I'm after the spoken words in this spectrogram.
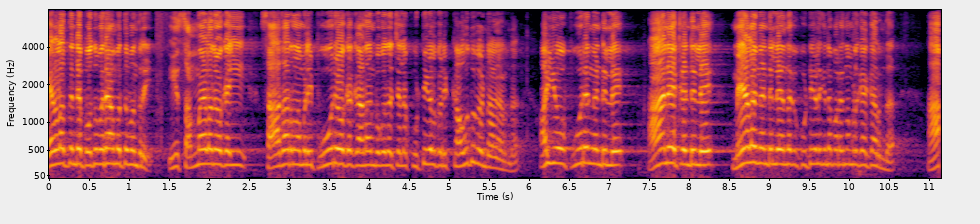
കേരളത്തിന്റെ പൊതുമരാമത്ത് മന്ത്രി ഈ സമ്മേളനമൊക്കെ ഈ സാധാരണ നമ്മൾ ഈ പൂരമൊക്കെ കാണാൻ പോകുന്ന ചില കുട്ടികൾക്ക് ഒരു കൗതുകം ഉണ്ടാകാറുണ്ട്. അയ്യോ പൂരം കണ്ടില്ലേ ആനയെ കണ്ടില്ലേ മേളം കണ്ടില്ലേ എന്നൊക്കെ കുട്ടികൾ ഇങ്ങനെ പറയുന്നത് നമ്മൾ കേൾക്കാറുണ്ട്. ആ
